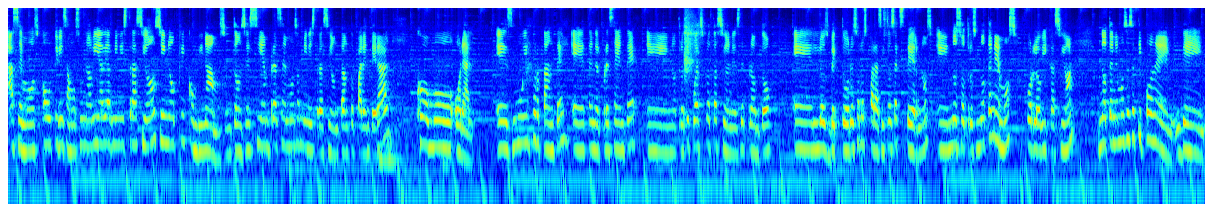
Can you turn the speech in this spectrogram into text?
hacemos o utilizamos una vía de administración, sino que combinamos. Entonces siempre hacemos administración tanto parenteral como oral. Es muy importante eh, tener presente en otro tipo de explotaciones de pronto eh, los vectores o los parásitos externos. Eh, nosotros no tenemos por la ubicación, no tenemos ese tipo de, de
